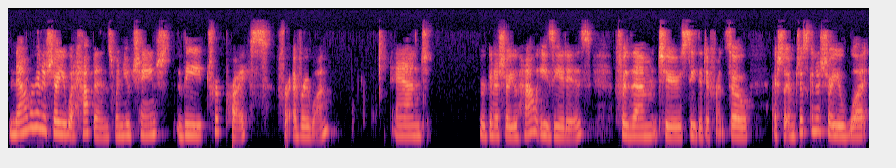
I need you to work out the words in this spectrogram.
now we're going to show you what happens when you change the trip price for everyone. And we're going to show you how easy it is for them to see the difference. So actually, I'm just going to show you what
